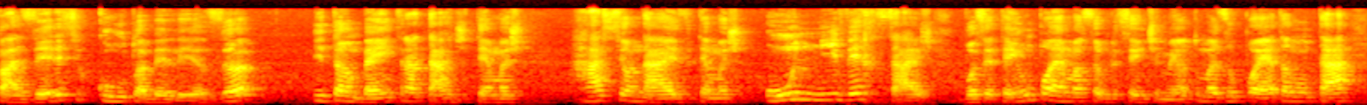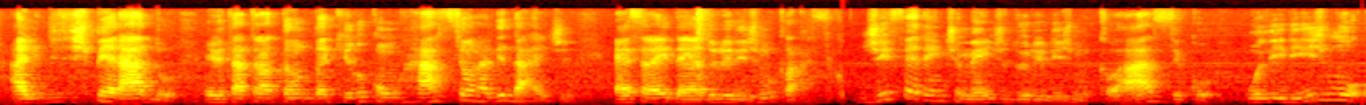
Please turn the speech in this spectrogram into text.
Fazer esse culto à beleza e também tratar de temas racionais e temas universais. Você tem um poema sobre sentimento, mas o poeta não está ali desesperado. Ele está tratando daquilo com racionalidade. Essa era a ideia do lirismo clássico. Diferentemente do lirismo clássico, o lirismo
